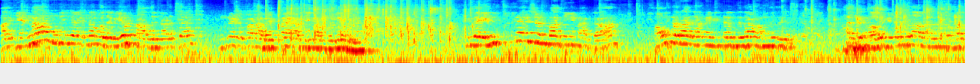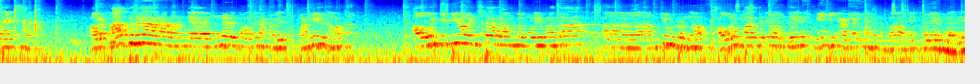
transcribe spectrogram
அதுக்கு என்ன முடிஞ்ச என்ன உதவியோ நான் அது நடத்த முன்னெடுப்பா நான் வைப்பேன் அப்படின்னு நான் சொல்லியிருந்தேன் இந்த இன்ஸ்பிரேஷன் பாத்தீங்கன்னாக்கா சவுந்தரராஜ் அண்ணன் கிட்ட இருந்து தான் வந்தது. அது அவர்கிட்ட இருந்து தான் வந்தது. ரொம்ப தேங்க்ஸ் மேம் அவரை பார்த்து தான் அந்த முன்னெடுப்பை வந்து நாங்கள் பண்ணியிருந்தோம். அவர்கிட்டயும் இன்ஸ்டாகிராம்ல மூலியமா தான் அனுப்பிச்சி அனுப்பிச்சு விட்டுருந்தோம். அவரும் பார்த்துட்டு வந்து மீட்டிங் அட்டன் பண்ணுங்கப்பா அப்படின்னு சொல்லியிருந்தாரு.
